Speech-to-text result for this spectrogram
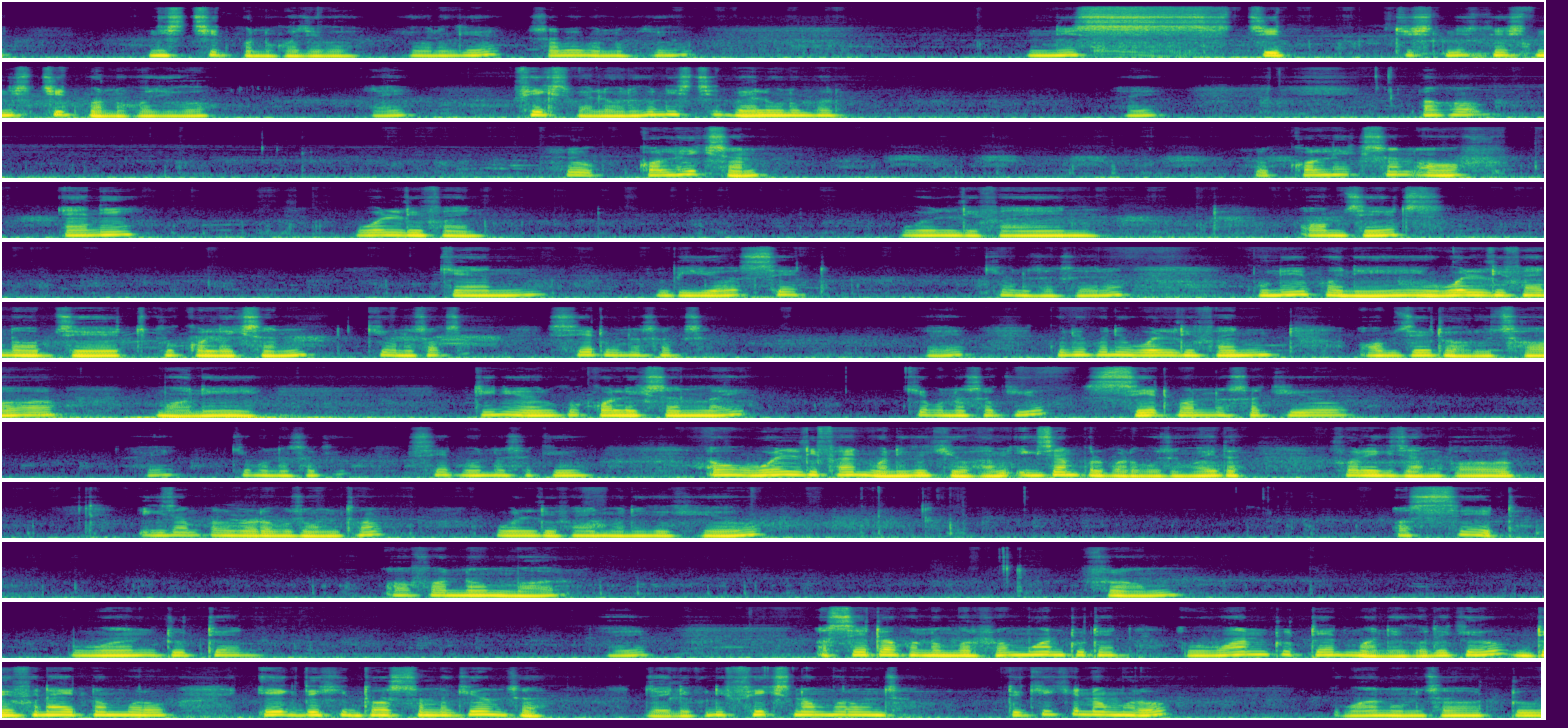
निश्चित भन्नु खोजेको यो भनेको के सबै भन्नु खोजेको। निश्चित निश्चित भन्नु खोजेको। है फिक्स भ्यालु भनेको निश्चित भ्यालु हुनु पऱ्यो। है अब collection collection of any well defined well defined objects can be a set के हुनसक्छ होइन कुनै पनि वेल डिफाइन्ड अब्जेक्टको कलेक्सन के हुनसक्छ? सेट हुनसक्छ। है? कुनै पनि वेल डिफाइन्ड अब्जेक्टहरू छ भने तिनीहरूको कलेक्सनलाई के भन्न सकियो? सेट भन्न सकियो। है? के भन्न सकियो? सेट भन्न सकियो। अब वेल डिफाइन्ड भनेको के हो? हामी इक्जाम्पलबाट बुझौँ है त? फर इक्जाम्पल इक्जाम्पलबाट बुझौँ त वेल डिफाइन्ड भनेको के हो? A set of a number from one to ten है? Set of number from one to ten one to ten भनेको त के हो? डेफिनाइट नम्बर हो। एकदेखि दससम्म के हुन्छ? जहिले पनि फिक्स नम्बर हुन्छ। त्यो के के नम्बर हो? वान हुन्छ two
